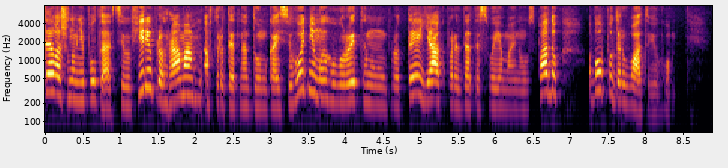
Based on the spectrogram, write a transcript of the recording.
Вітаю вас, шановні полтавці. В ефірі програма Авторитетна думка. І сьогодні ми говоритимемо про те, як передати своє майно у спадок або подарувати його.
